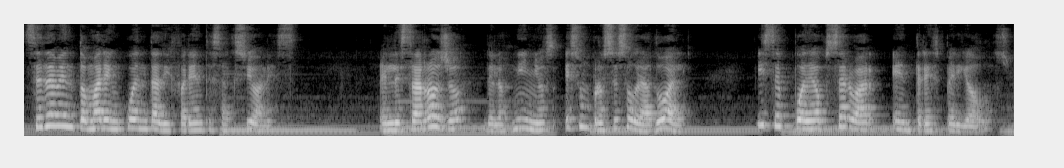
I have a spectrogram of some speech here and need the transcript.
se deben tomar en cuenta diferentes acciones. El desarrollo de los niños es un proceso gradual y se puede observar en tres periodos.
